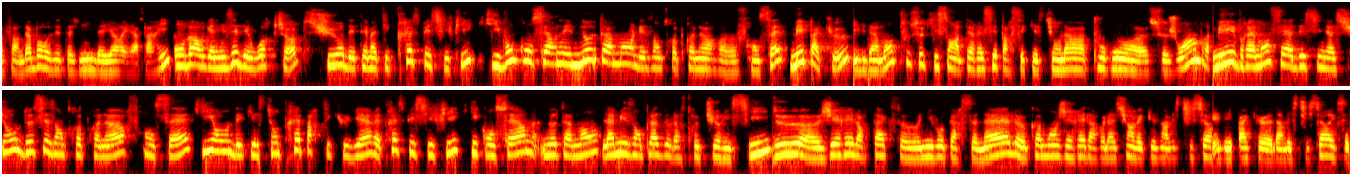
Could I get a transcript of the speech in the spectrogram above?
Enfin, d'abord aux États-Unis d'ailleurs et à Paris. On va organiser des workshops sur des thématiques très spécifiques qui vont concerner notamment les entrepreneurs euh, français, mais pas que. Évidemment, tous ceux qui sont intéressés par ces questions-là pourront se joindre. Mais vraiment, c'est à destination de ces entrepreneurs français qui ont des questions très particulières et très spécifiques qui concernent notamment la mise en place de leur structure ici, de euh, gérer leurs taxes au niveau personnel, euh, comment gérer la relation avec les investisseurs et des packs euh, d'investisseurs, etc.,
